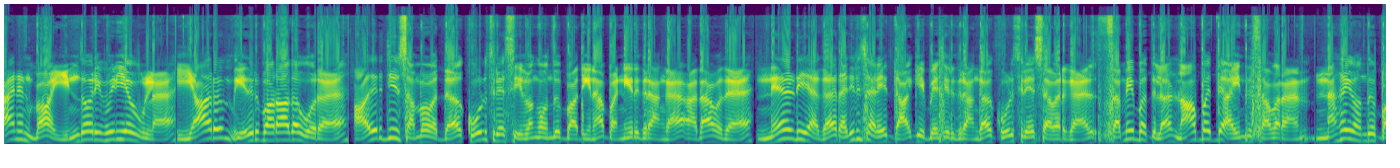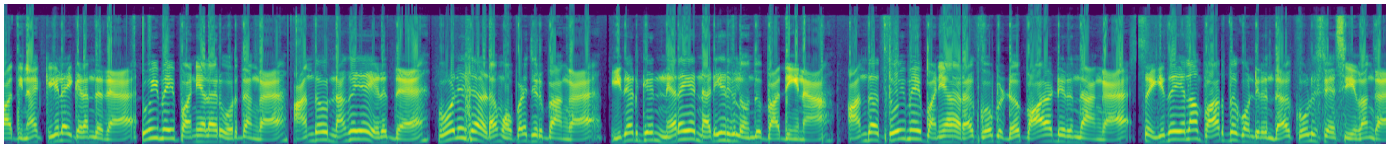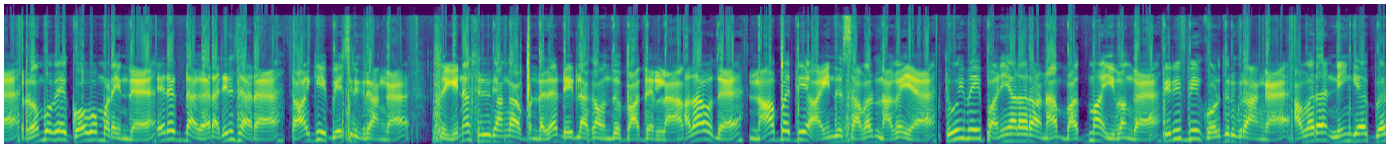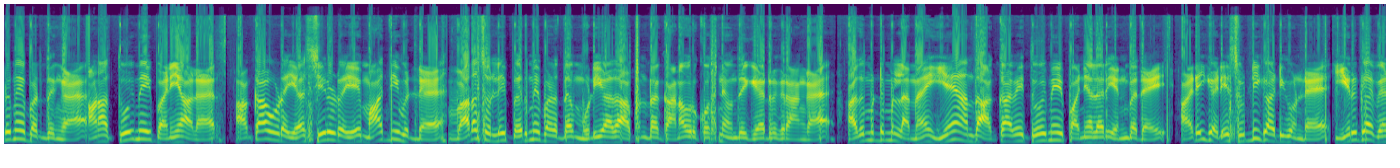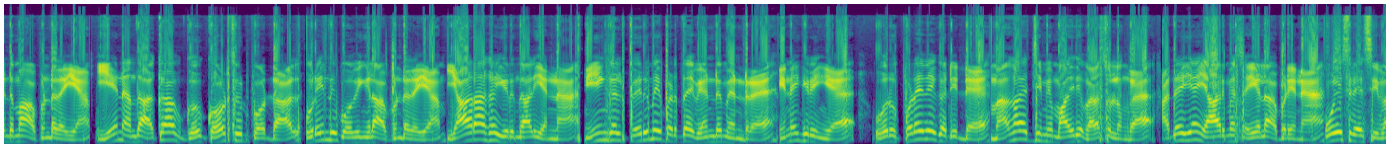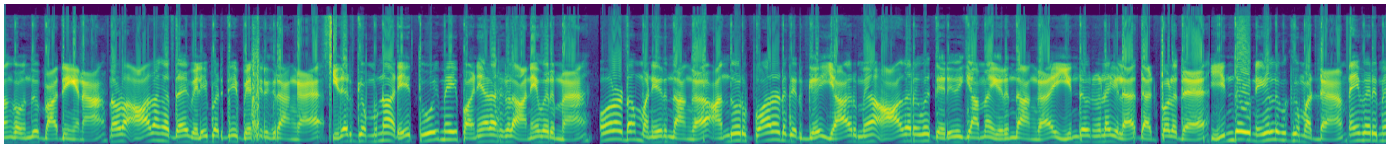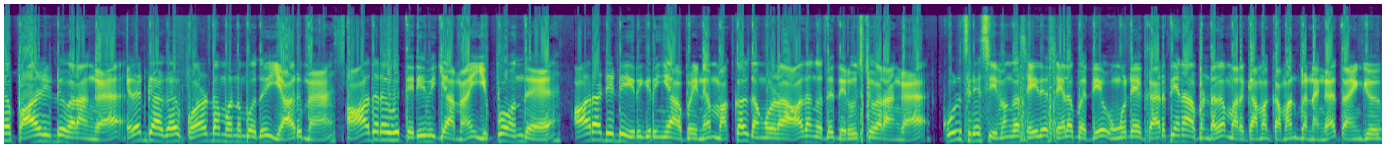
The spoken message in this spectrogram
Hi நண்பா இந்த ஒரு வீடியோவுல யாரும் எதிர்பாராத ஒரு அதிர்ச்சி சம்பவத்தை கூல் சுரேஷ் இவங்க வந்து பாத்தீங்கன்னா பண்ணியிருக்கிறாங்க. அதாவது நேரடியாக ரஜினி சாரை தாக்கி பேசியிருக்கிறாங்க கூல் சுரேஷ் அவர்கள். சமீபத்துல நாற்பத்தி ஐந்து சவரன் நகை வந்து பாத்தீங்கன்னா கீழே கிடந்தத தூய்மை பணியாளர் ஒருத்தங்க அந்த ஒரு நகையை எடுத்து போலீசாரிடம் ஒப்படைச்சிருப்பாங்க. இதற்கு நிறைய நடிகர்கள் வந்து பாத்தீங்கன்னா அந்த தூய்மை பணியாளரை கூப்பிட்டு பாராட்டி இருந்தாங்க இதையெல்லாம் பார்த்து கொண்டிருந்த கூல் சுரேஷ் இவங்க ரொம்பவே கோபமடைந்து டைரக்டாக ரஜினி சாரை. சாகியை பேசியிருக்கிறாங்க. ஸோ என்ன சொல்லியிருக்காங்க அப்படின்றத டீட்டெயிலாக வந்து பார்த்துடலாம். அதாவது நாற்பத்தி ஐந்து சவர் நகையை தூய்மை பணியாளரான பத்மா இவங்க திருப்பி கொடுத்துருக்குறாங்க. அவரை நீங்க பெருமைப்படுத்துங்க. ஆனா தூய்மை பணியாளர் அக்காவுடைய சீருடையை மாத்தி விட்டு வர சொல்லி பெருமைப்படுத்த முடியாதா அப்படின்றக்கான ஒரு கொஸ்டினை வந்து கேட்டிருக்கிறாங்க. அது மட்டும் இல்லாம ஏன் அந்த அக்காவை தூய்மை பணியாளர் என்பதை அடிக்கடி சுட்டி காட்டி கொண்டு இருக்க வேண்டுமா அப்படின்றதையும் ஏன் அந்த அக்காவுக்கு கோட் சூட் போட்டால் குறைந்து போவீங்களா அப்படின்றதையும் யாராக இருந்தால் என்ன? நீங்கள் பெருமை ஏற்படுத்த வேண்டும் என்று நினைக்கிறீங்க? ஒரு புடவை கட்டிட்டு மகாலட்சுமி மாதிரி வர சொல்லுங்க. அதை ஏன் யாருமே செய்யல அப்படின்னு போலீஸ் ரேஸ் இவங்க வந்து பாத்தீங்கன்னா தன்னோட ஆதங்கத்தை வெளிப்படுத்தி பேசியிருக்கிறாங்க. இதற்கு முன்னாடி தூய்மை பணியாளர்கள் அனைவருமே போராட்டம் பண்ணியிருந்தாங்க. அந்த ஒரு போராட்டத்திற்கு யாருமே ஆதரவு தெரிவிக்காம இருந்தாங்க. இந்த ஒரு நிலையில தற்பொழுது இந்த ஒரு நிகழ்வுக்கு மட்டும் அனைவருமே பாராட்டிட்டு வராங்க. எதற்காக போராட்டம் பண்ணும்போது யாருமே ஆதரவு தெரிவிக்காம இப்போ வந்து பாராட்டிட்டு இருக்கிறீங்க அப்படின்னு மக்கள் தங்களோட ஆதங்கத்தை தெரிவிச்சுட்டு வராங்க. கூல் சுரேஷ் இவங்க செய்த செயலை பத்தி உங்களுடைய கருத்து என்ன அப்படின்றத மறக்காம கமெண்ட் பண்ணுங்க. தேங்க்யூ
